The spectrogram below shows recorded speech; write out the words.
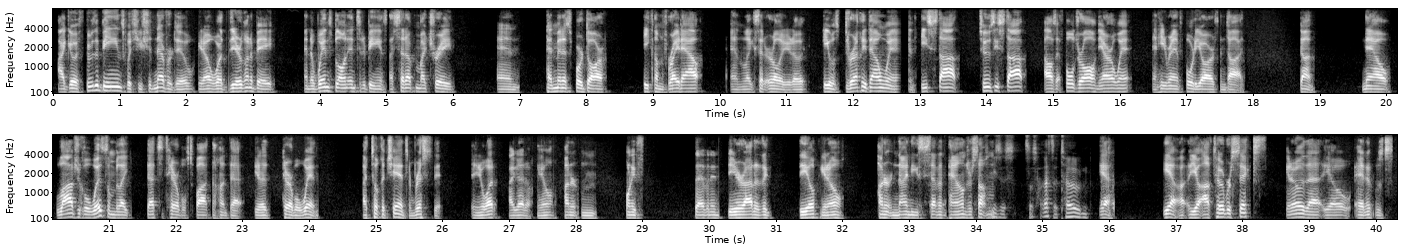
I go through the beans, which you should never do. You know where they're going to be, and the wind's blowing into the beans. I set up my tree, and ten minutes before dark, he comes right out, and like I said earlier, you know, he was directly downwind. He stopped. As soon as he stopped, I was at full draw, and the arrow went, and he ran 40 yards and died. Done. Now, logical wisdom, be like that's a terrible spot to hunt that. You know, terrible wind. I took a chance and risked it. And you know what? I got a you know 127 inch deer out of the deal. You know, 197 pounds or something. Jesus, that's a, that's a toad. Yeah, yeah. Uh, you know, October 6th. You know that you know, and it was.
